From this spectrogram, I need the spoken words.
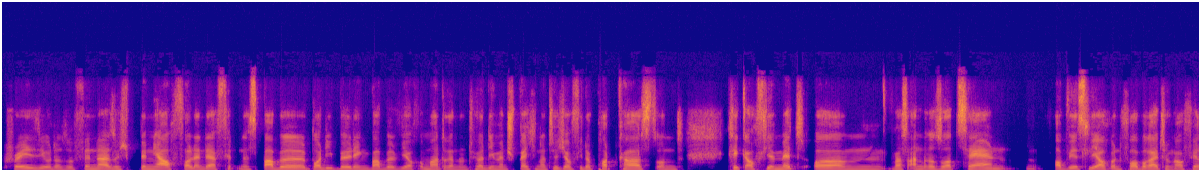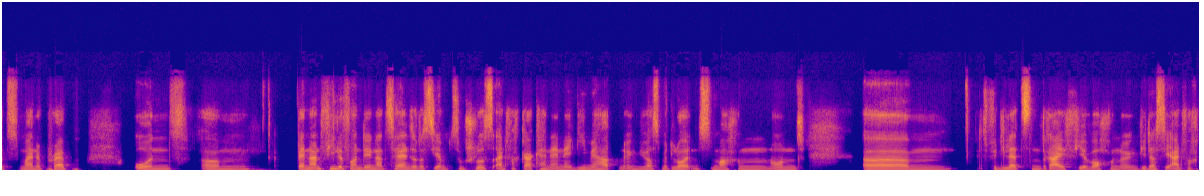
crazy oder so finde. Also ich bin ja auch voll in der Fitness-Bubble, Bodybuilding-Bubble, wie auch immer drin und höre dementsprechend natürlich auch viele Podcasts und kriege auch viel mit, ähm, was andere so erzählen. Obviously auch in Vorbereitung auf jetzt meine Prep. Und ähm, wenn dann viele von denen erzählen, so dass sie zum Schluss einfach gar keine Energie mehr hatten, irgendwie was mit Leuten zu machen und ähm, für die letzten drei, vier Wochen irgendwie, dass sie einfach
